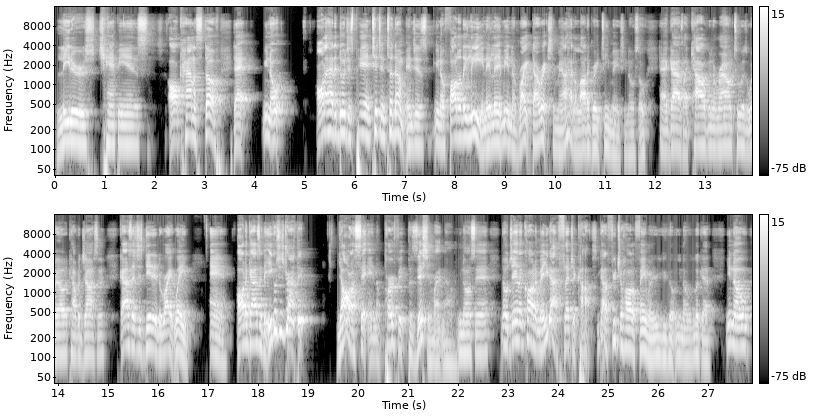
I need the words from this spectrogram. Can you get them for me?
leaders, champions, all kind of stuff that you know all I had to do is just pay attention to them and just, you know, follow their lead. And they led me in the right direction, man. I had a lot of great teammates, you know. So had guys like Calvin around too as well, Calvin Johnson, guys that just did it the right way. And all the guys that the Eagles just drafted, y'all are set in a perfect position right now. You know what I'm saying? no, Jalen Carter, man, you got Fletcher Cox. You got a future Hall of Famer you go, you know, look at. You know,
